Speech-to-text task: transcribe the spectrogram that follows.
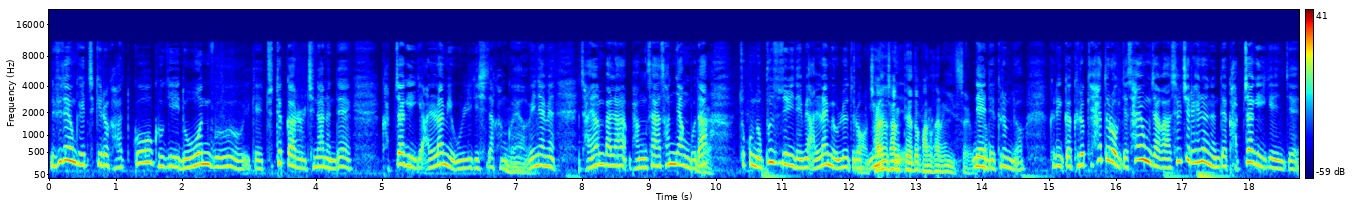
근데 휴대용 계측기를 갖고 거기 노원구 이렇게 주택가를 지나는데 갑자기 이게 알람이 울리기 시작한 거예요. 왜냐하면 자연 방사 선량보다 네. 조금 높은 수준이 되면 알람이 울리도록 어, 자연 상태에도 방사능이 있어요. 네? 네, 그럼요. 그러니까 그렇게 하도록 이제 사용자가 설치를 해놓는데 갑자기 이게 이제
